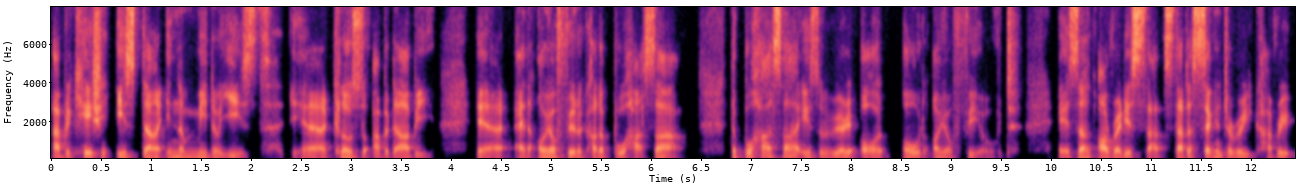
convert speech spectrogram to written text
application is done in the Middle East, uh, close to Abu Dhabi, uh, at an oil field called Bu Hasa. The Bu Hasa is a very old, old oil field is already start, started secondary recovery,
